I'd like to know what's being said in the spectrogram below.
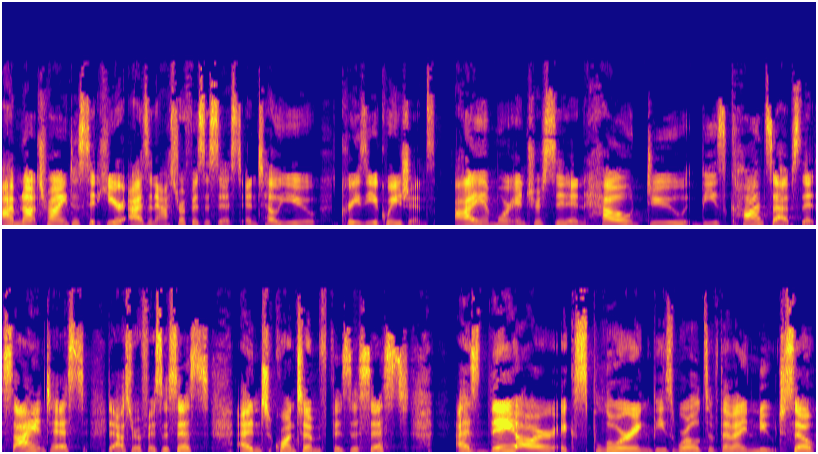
I'm not trying to sit here as an astrophysicist and tell you crazy equations. I am more interested in how do these concepts that scientists, astrophysicists, and quantum physicists as they are exploring these worlds of the minute. So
